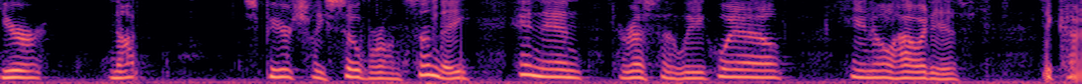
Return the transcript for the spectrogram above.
You're not spiritually sober on Sunday, and then the rest of the week, well, you know how it is. You kind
